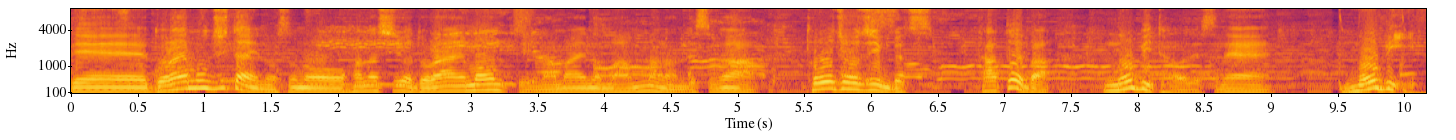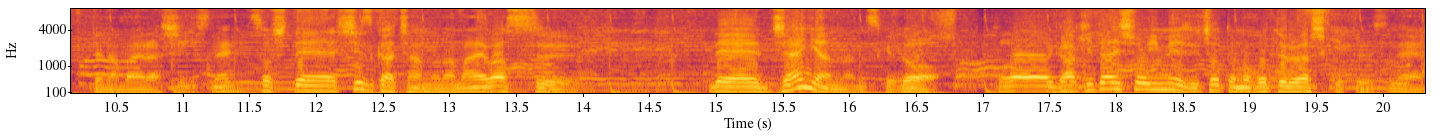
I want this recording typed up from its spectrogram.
でドラえもん自体のそのお話はドラえもんっていう名前のまんまなんですが登場人物例えばのび太はですねのびって名前らしいですね。そして静香ちゃんの名前はスー。でジャイアンなんですけどこのガキ大将イメージちょっと残ってるらしくてですね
